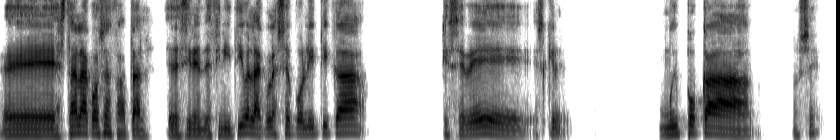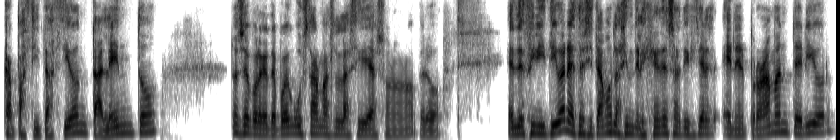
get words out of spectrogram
eh, está la cosa fatal. Es decir, en definitiva, la clase política que se ve es que muy poca, no sé, capacitación, talento. No sé, porque te pueden gustar más las ideas o no, ¿no? Pero en definitiva necesitamos las inteligencias artificiales. En el programa anterior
